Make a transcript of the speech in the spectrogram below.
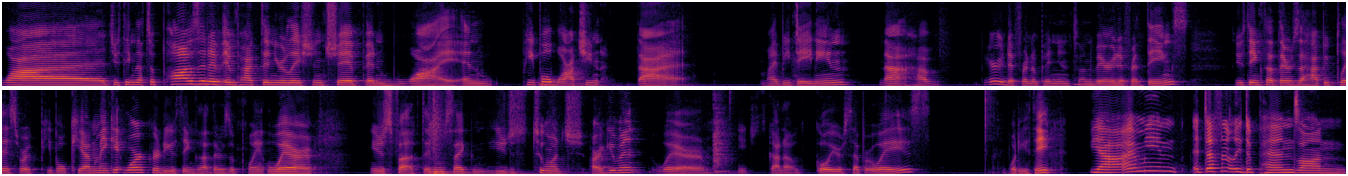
why do you think that's a positive impact in your relationship and why? And people watching that might be dating that have very different opinions on very different things. Do you think that there's a happy place where people can make it work or do you think that there's a point where you just fucked and it's like you just too much argument where you just gotta go your separate ways what do you think Yeah, I mean, it definitely depends on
